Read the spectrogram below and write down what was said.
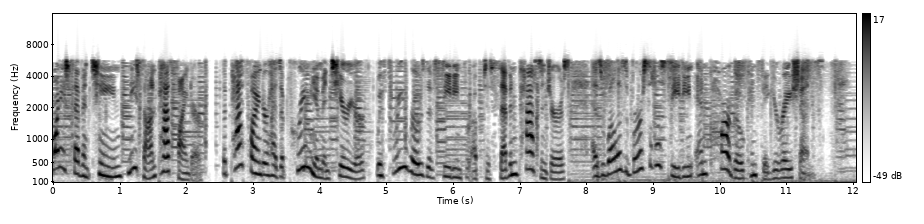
2017 Nissan Pathfinder. The Pathfinder has a premium interior with three rows of seating for up to seven passengers, as well as versatile seating and cargo configurations.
